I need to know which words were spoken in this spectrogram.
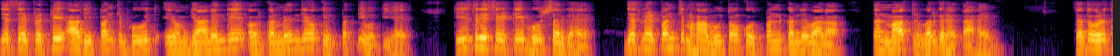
जिससे पृथ्वी आदि पंचभूत एवं ज्ञानेन्द्रिय और कर्मेंद्रियों की उत्पत्ति होती है। तीसरी सृष्टि भूत सर्ग है, जिसमें पंच महाभूतों को उत्पन्न करने वाला तन्मात्र वर्ग रहता है। चतुर्थ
